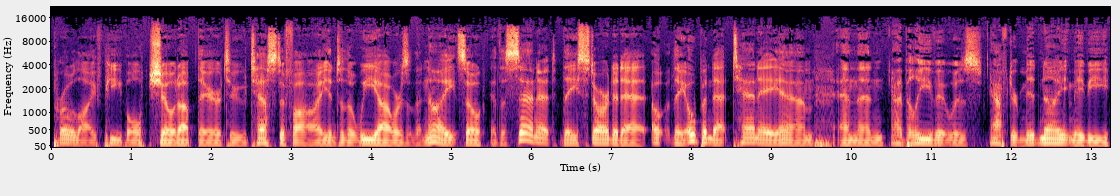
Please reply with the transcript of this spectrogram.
pro-life people showed up there to testify into the wee hours of the night. So at the Senate, they started at oh, they opened at 10 a.m. and then I believe it was after midnight, maybe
